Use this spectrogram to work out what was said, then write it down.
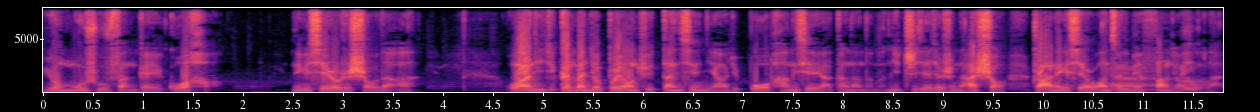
用木薯粉给裹好，那个蟹肉是熟的啊。哇，你就根本就不用去担心你要去剥螃蟹呀，等等等等，你直接就是拿手抓那个蟹肉往嘴里面放就好了。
